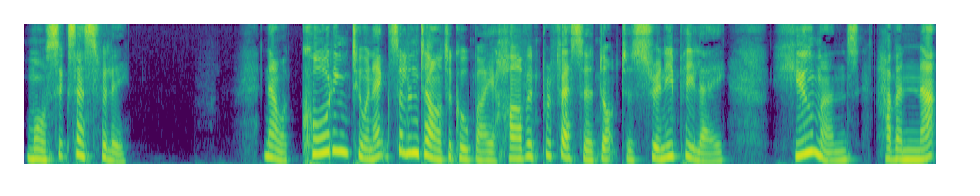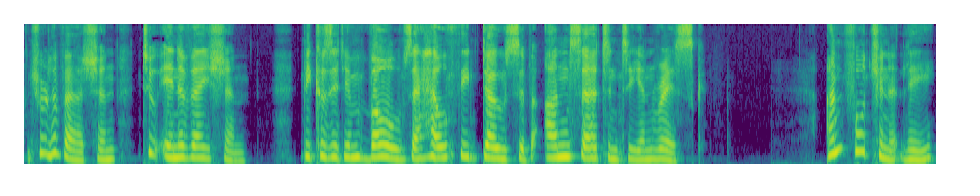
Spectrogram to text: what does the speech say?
more successfully? Now, according to an excellent article by Harvard professor Dr. Srini Pillay, humans have a natural aversion to innovation because it involves a healthy dose of uncertainty and risk. Unfortunately,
